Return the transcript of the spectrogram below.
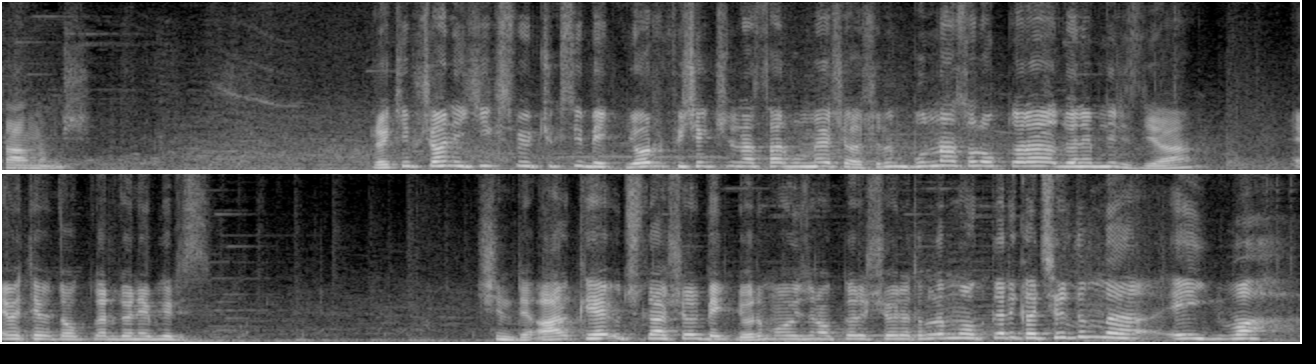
salmamış. Rakip şu an 2x ve 3x'i bekliyor. Fişekçiden hasar bulmaya çalışalım. Bundan sonra oklara dönebiliriz ya. Evet evet oklara dönebiliriz. Şimdi arkaya 3 slasher bekliyorum. O yüzden okları şöyle atalım. Okları kaçırdım mı? Eyvah.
